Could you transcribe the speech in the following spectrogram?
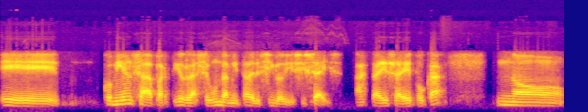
eh, comienza a partir de la segunda mitad del siglo XVI. Hasta esa época no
